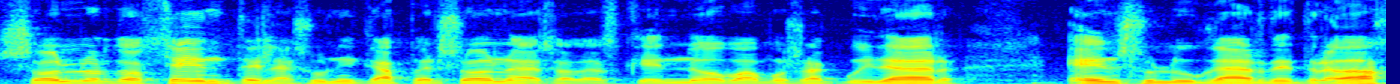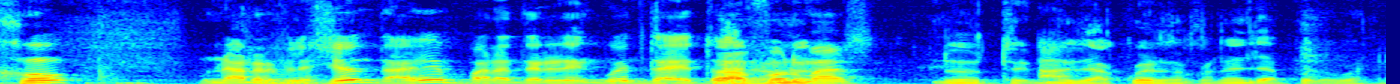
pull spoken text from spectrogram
¿Son los docentes las únicas personas a las que no vamos a cuidar en su lugar de trabajo? Una reflexión también para tener en cuenta. De todas Bueno, no- formas, No, estoy muy de acuerdo con ella, pero bueno.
